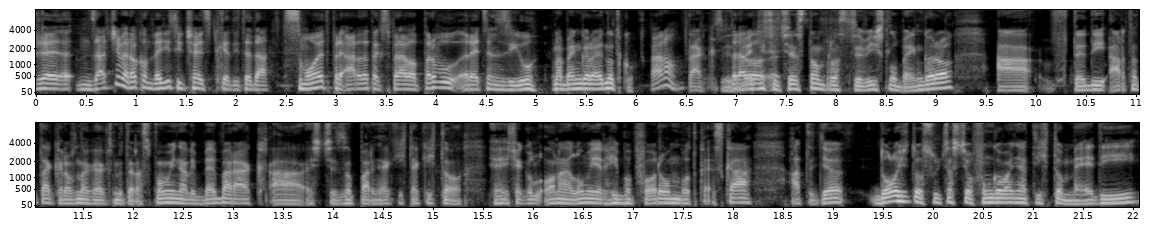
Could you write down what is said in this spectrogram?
že začneme rokom 2006, kedy teda Smojet pre Arda tak spravil prvú recenziu. Na Bangoro jednotku. Áno, Tak, v spravil, 2006 proste vyšlo Bangoro a vtedy Art Attack, rovnako ako sme teraz spomínali, Bebarak a ešte zo pár nejakých takýchto, je, však ona je Lumier, hiphopforum.sk a teda dôležitou súčasťou fungovania týchto médií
